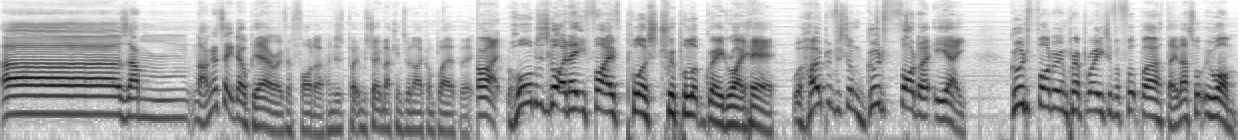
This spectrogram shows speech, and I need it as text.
Uh, Zam... No, I'm going to take Del Piero for fodder and just put him straight back into an icon player pick. All right, Holmes has got an 85 plus triple upgrade right here. We're hoping for some good fodder, EA. Good fodder in preparation for FUT birthday. That's what we want.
